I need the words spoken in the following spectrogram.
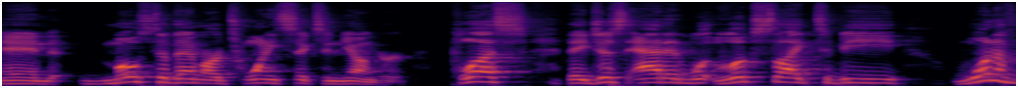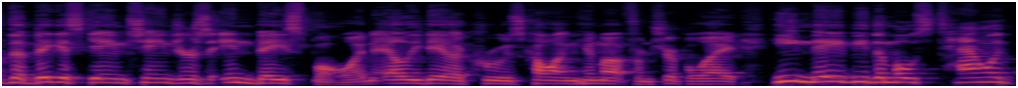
and most of them are twenty six and younger. Plus, they just added what looks like to be one of the biggest game changers in baseball, and Elly De La Cruz calling him up from AAA. He may be the most talent,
